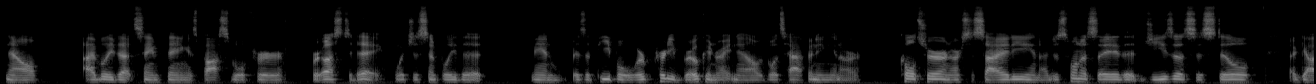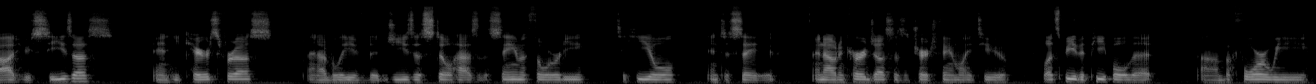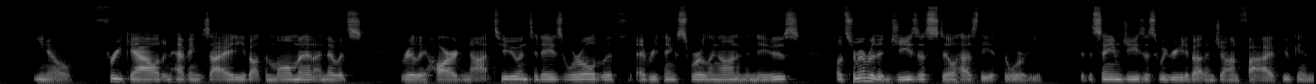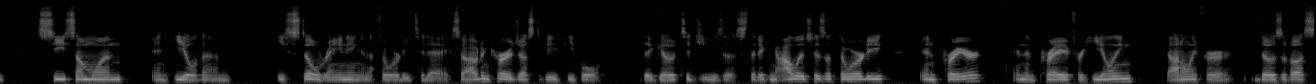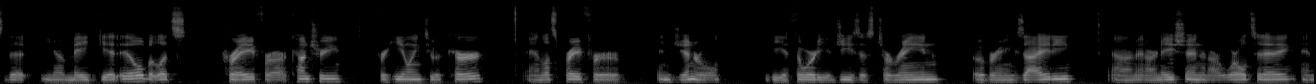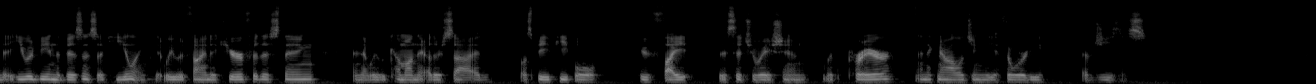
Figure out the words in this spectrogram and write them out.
Now, I believe that same thing is possible for for us today, which is simply that, man, as a people, we're pretty broken right now with what's happening in our culture and our society, and I just want to say that Jesus is still a God who sees us and he cares for us and I believe that Jesus still has the same authority to heal and to save. And I would encourage us as a church family to let's be the people that um, before we, you know, freak out and have anxiety about the moment. I know it's really hard not to in today's world with everything swirling on in the news. Let's remember that Jesus still has the authority. That the same Jesus we read about in John 5, who can see someone and heal them, he's still reigning in authority today. So I would encourage us to be people that go to Jesus, that acknowledge his authority in prayer, and then pray for healing, not only for those of us that, you know, may get ill, but let's pray for our country, for healing to occur, and let's pray for, in general, the authority of Jesus to reign over anxiety um, in our nation and our world today, and that He would be in the business of healing, that we would find a cure for this thing, and that we would come on the other side. Let's be people who fight this situation with prayer and acknowledging the authority of Jesus.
